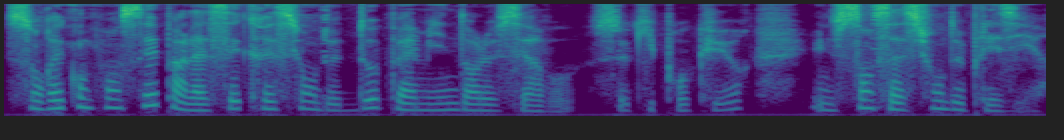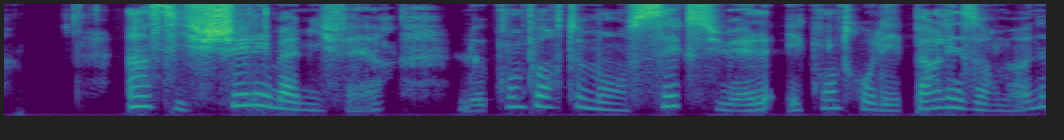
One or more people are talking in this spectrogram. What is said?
sont récompensées par la sécrétion de dopamine dans le cerveau, ce qui procure une sensation de plaisir. Ainsi, chez les mammifères, le comportement sexuel est contrôlé par les hormones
